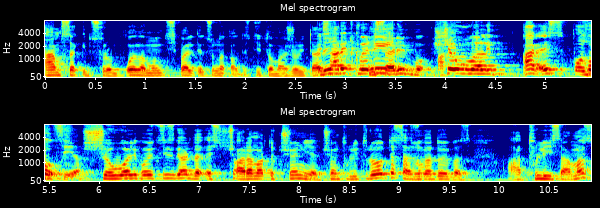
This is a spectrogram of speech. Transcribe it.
ამ საკითხს რომ ყველა მუნიციპალიტეტს უნდა ყავდეს თვითო მაჟორიტარი, ეს არის თქვენი შეუვალი არა ეს პოზიცია. შეუვალი პოზიციის გარდა ეს არა მარტო ჩვენია, ჩვენ თulit რო და საზოგადოებას ათulis ამას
